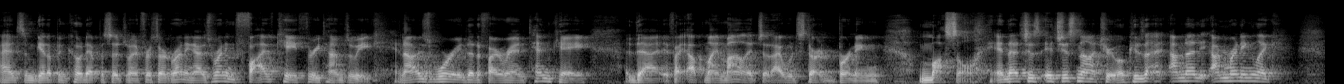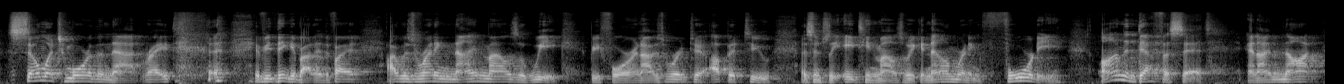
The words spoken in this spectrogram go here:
I had some get up and code episodes when I first started running. I was running 5K three times a week, and I was worried that if I ran 10K, that if I up my mileage, that I would start burning muscle. And that's just it's just not true because I'm not I'm running like so much more than that, right? if you think about it, if I I was running nine miles a week before, and I was worried to up it to essentially 18 miles a week, and now I'm running 40 on a deficit, and I'm not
